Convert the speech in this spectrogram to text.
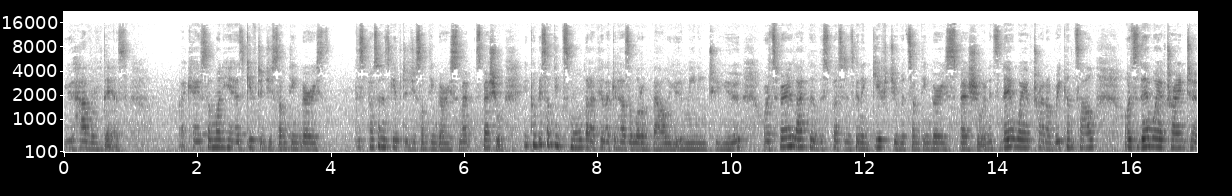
You have of theirs. Okay, someone here has gifted you something very this person has gifted you something very special. It could be something small, but I feel like it has a lot of value and meaning to you. Or it's very likely that this person is going to gift you with something very special, and it's their way of trying to reconcile, or it's their way of trying to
